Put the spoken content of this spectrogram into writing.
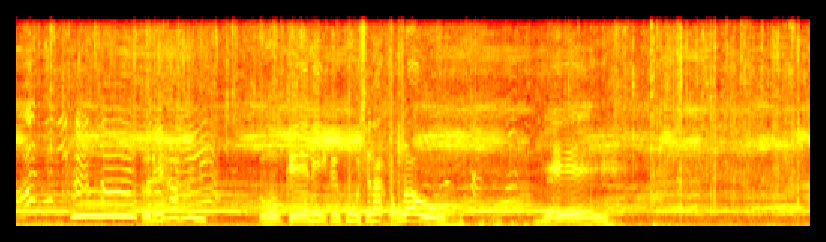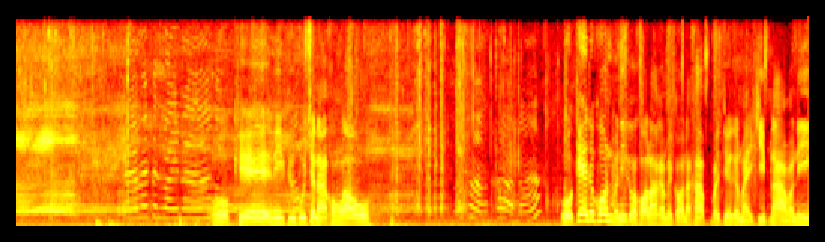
อ๋อตัวนี้ อู้ตัวนี้ครับโอ เคนี่คือผู้ชนะของเรา เย้นะไม่เป็นไรนะโอเคนี่คือผู้ชนะของเรา แล้วหางขาดนะโอเคทุกคนวันนี้ก็ขอลากันไปก่อนนะครับ ไว้เจอกันใหม่คลิปหน้าวันนี้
